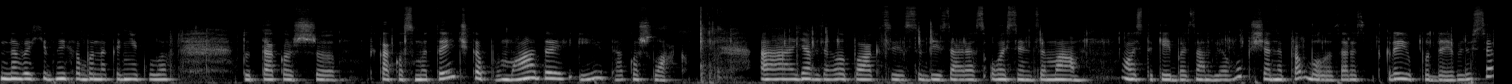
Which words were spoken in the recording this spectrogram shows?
на вихідних або на канікулах. Тут також е, така косметичка, помади і також лак. Я взяла по акції собі зараз осінь, зима. Ось такий бальзам для губ. Ще не пробувала. Зараз відкрию, подивлюся.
